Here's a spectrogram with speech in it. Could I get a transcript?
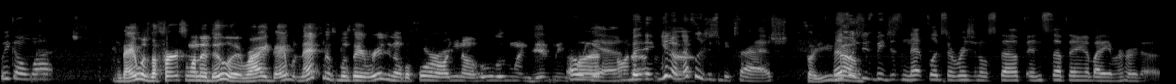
We gonna watch. They was the first one to do it, right? They Netflix was the original before you know Hulu and Disney. Oh Plus and yeah, but that you know stuff. Netflix used to be trash. So you Netflix know, used to be just Netflix original stuff and stuff that anybody ever heard of.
